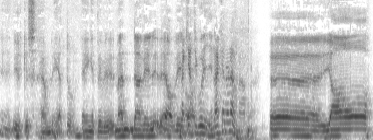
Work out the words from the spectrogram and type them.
eh, yrkeshemlighet då. Det är inget vi vill, men där vill, ja, vi, Men kategorierna kan du nämna? Uh, ja,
